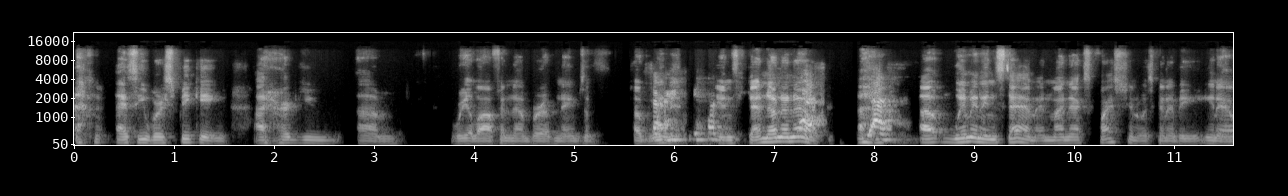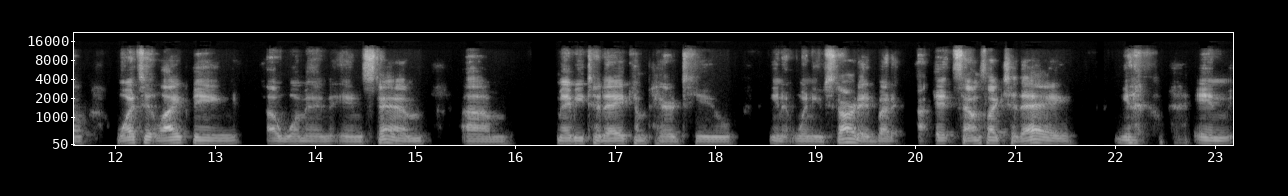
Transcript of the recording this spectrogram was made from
as you were speaking i heard you um reel off a number of names of of Sorry. women in STEM. no no no yes yes. Uh, women in STEM. And my next question was going to be, you know, what's it like being a woman in STEM, um, maybe today compared to, you know, when you started? But it sounds like today, you know, in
